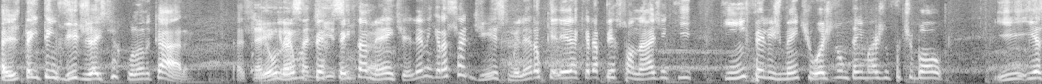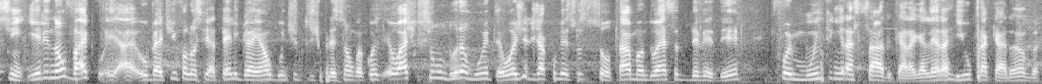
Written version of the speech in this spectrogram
A gente tem, tem vídeos aí circulando, cara. Assim, eu lembro perfeitamente. Cara. Ele era engraçadíssimo. Ele era o que ele era aquele personagem que, que infelizmente hoje não tem mais no futebol. E, e, assim, e ele não vai. O Betinho falou assim, até ele ganhar algum título de expressão, alguma coisa. Eu acho que isso não dura muito. Hoje ele já começou a se soltar, mandou essa do DVD. Foi muito engraçado, cara. A galera riu pra caramba.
